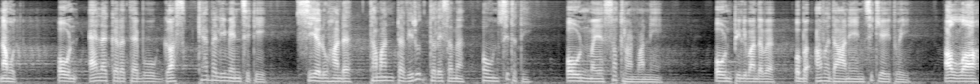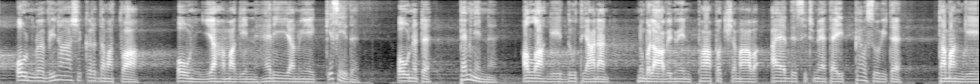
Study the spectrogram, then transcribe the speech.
නමුත් ඔවුන් ඇලකර තැබූ ගස් කැබලිමෙන් සිටි සියලු හඬ තමන්ට විරුද්ධ ලෙසම ඔවුන් සිතති. ඔවුන්මය සතුරන් වන්නේ. ඔවුන් පිළිබඳව ඔබ අවධානයෙන් සිටිය යුතුයි. අල්له ඔවුන්ව විනාශ කර දමත්වා. ඔවුන් යහමගින් හැරී යනුයේ කෙසේද? ඔවුනට පැමිණෙන්න අල්لهගේ දූතයානන් නුබලා වෙනුවෙන් පාපක්ෂමාව අයද සිටිනු ඇතැයි පැවසූ විට තමන්ගේ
